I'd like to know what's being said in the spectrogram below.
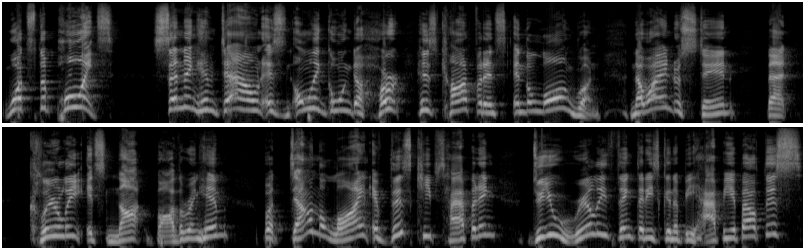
What's the point? Sending him down is only going to hurt his confidence in the long run. Now, I understand that clearly it's not bothering him, but down the line, if this keeps happening, do you really think that he's going to be happy about this?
